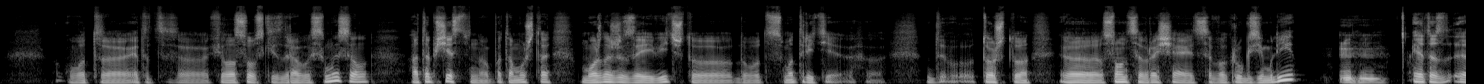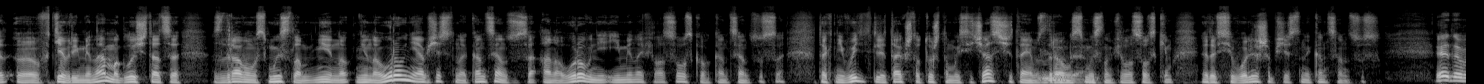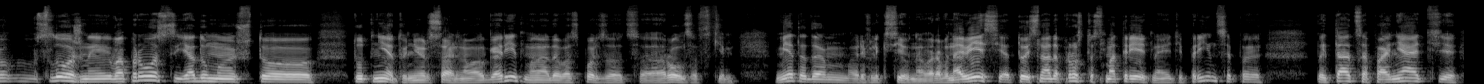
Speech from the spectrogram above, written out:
вот э, этот э, философский здравый смысл от общественного, потому что можно же заявить, что, ну вот смотрите, э, то, что Солнце вращается вокруг Земли, угу. это в те времена могло считаться здравым смыслом не на, не на уровне общественного консенсуса, а на уровне именно философского консенсуса. Так не выйдет ли так, что то, что мы сейчас считаем здравым ну, да. смыслом философским, это всего лишь общественный консенсус? Это сложный вопрос. Я думаю, что тут нет универсального алгоритма. Надо воспользоваться роллзовским методом рефлексивного равновесия. То есть надо просто смотреть на эти принципы, пытаться понять, э,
